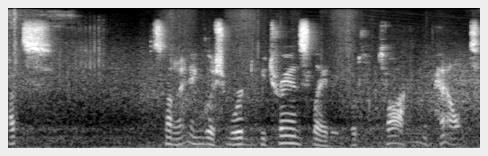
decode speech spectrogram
That's... It's not an English word to be translated. What are you talking about?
